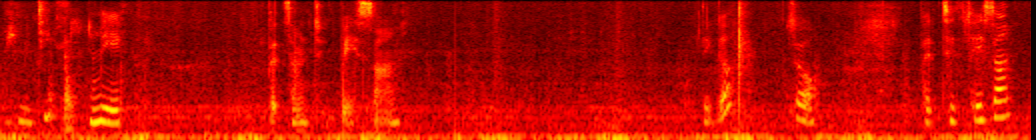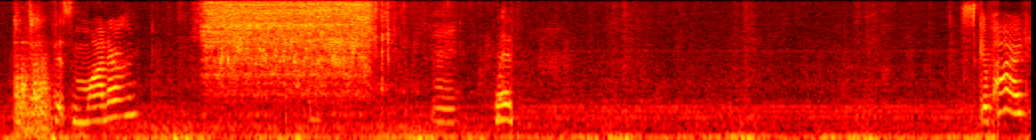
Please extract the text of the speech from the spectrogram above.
Brush my teeth. Me. Put some toothpaste on. There you go. So, put toothpaste on. Put some water on. Uh, Red. Hard.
